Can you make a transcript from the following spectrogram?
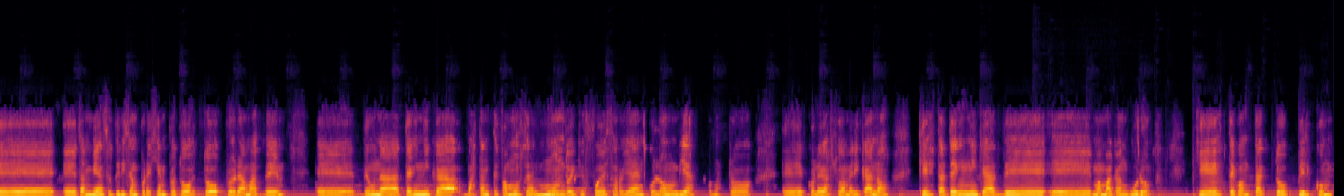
Eh, eh, también se utilizan, por ejemplo, todos estos programas de, eh, de, una técnica bastante famosa en el mundo y que fue desarrollada en Colombia por nuestros colegas sudamericanos, que es esta técnica de mamá canguro, que es este contacto piel con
